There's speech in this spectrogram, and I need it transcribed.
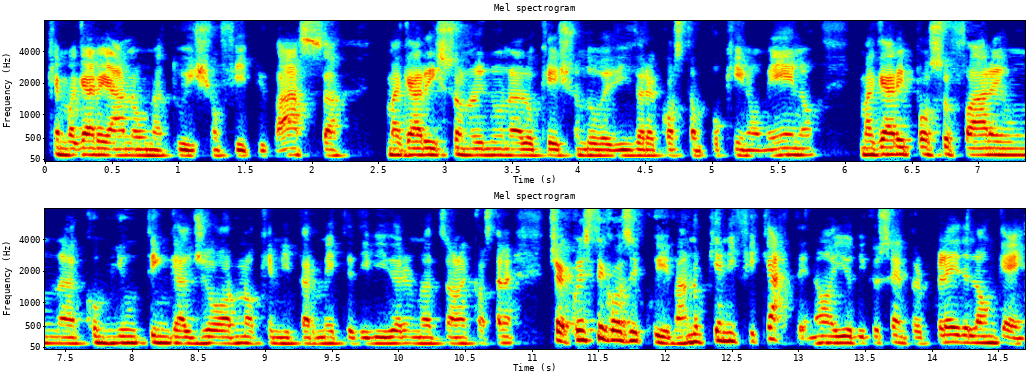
che magari hanno una tuition fee più bassa, magari sono in una location dove vivere costa un pochino meno, magari posso fare un commuting al giorno che mi permette di vivere in una zona che costa meno. Cioè queste cose qui vanno pianificate, no? Io dico sempre play the long game,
